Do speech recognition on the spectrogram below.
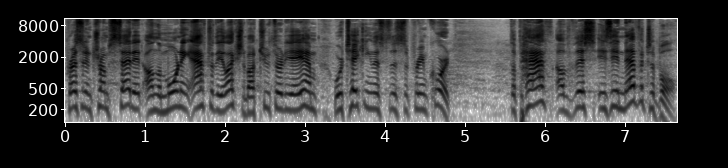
President Trump said it on the morning after the election, about 2:30 a.m. We're taking this to the Supreme Court. The path of this is inevitable,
